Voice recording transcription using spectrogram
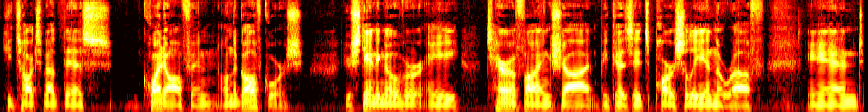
he talks about this quite often on the golf course. You're standing over a terrifying shot because it's partially in the rough and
